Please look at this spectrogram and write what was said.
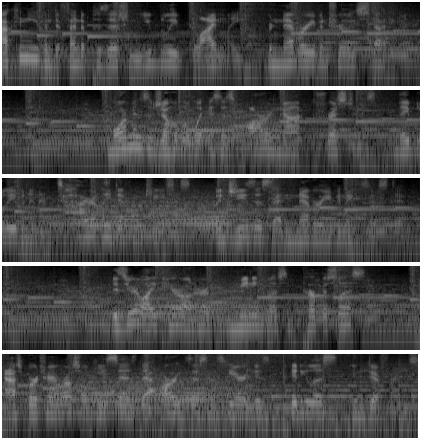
How can you even defend a position you believe blindly or never even truly studied? Mormons and Jehovah Witnesses are not Christians. They believe in an entirely different Jesus, a Jesus that never even existed. Is your life here on earth meaningless and purposeless? Ask Bertrand Russell. He says that our existence here is pitiless indifference.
